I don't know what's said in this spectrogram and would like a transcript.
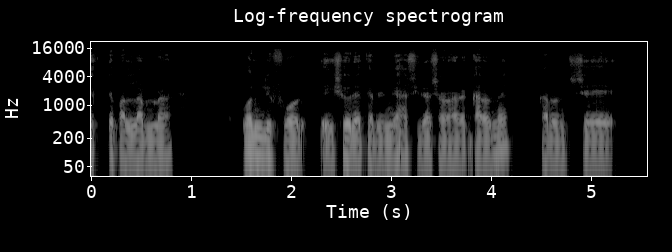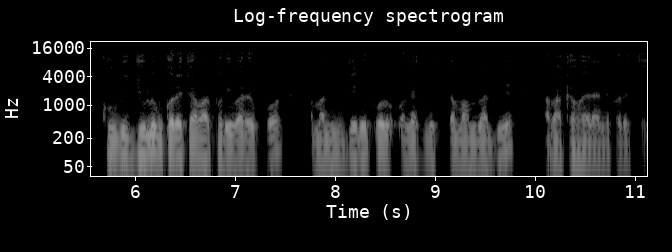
দেখতে পারলাম না। অনলি ফর এই স্বৈরাচারিণী হাসিনা সরকারের কারণে, কারণ সে খুবই জুলুম করেছে আমার পরিবারের উপর, আমার নিজের উপর অনেক মিথ্যা মামলা দিয়ে আমাকে হয়রানি করেছে।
